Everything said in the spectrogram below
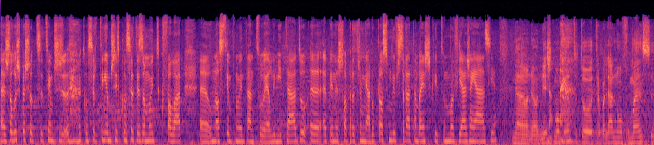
Angela Luz Peixoto, temos, tínhamos com certeza muito que falar. Uh, o nosso tempo, no entanto, é limitado. Uh, apenas só para terminar, o próximo livro será também escrito numa viagem à Ásia? Não, não. Neste não. momento estou a trabalhar num romance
